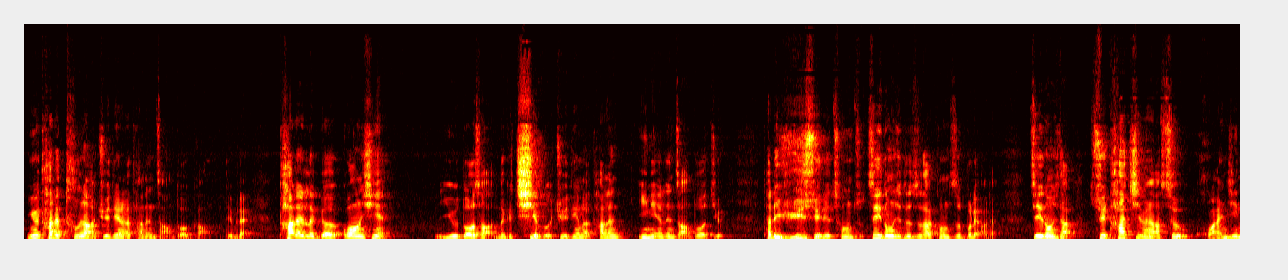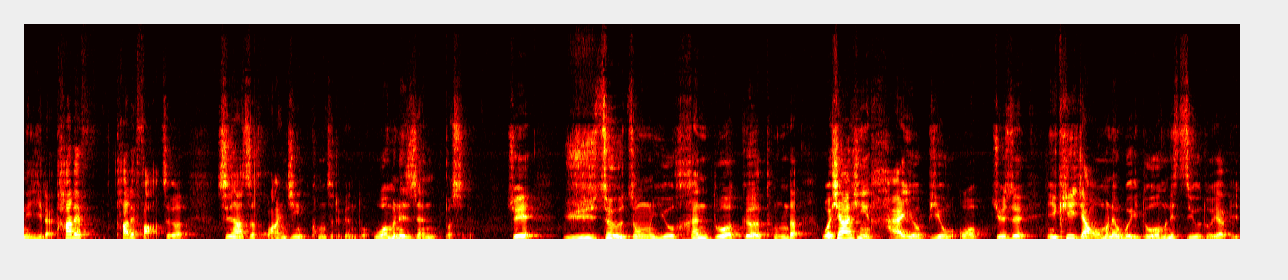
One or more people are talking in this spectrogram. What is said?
因为它的土壤决定了它能长多高，对不对？它的那个光线有多少，那个气候决定了它能一年能长多久，它的雨水的充足，这些东西都是它控制不了的。这些东西它，所以它基本上受环境的依赖。它的它的法则实际上是环境控制的更多，我们的人不是的。所以宇宙中有很多各同的，我相信还有比我，就是你可以讲我们的纬度、我们的自由度要比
